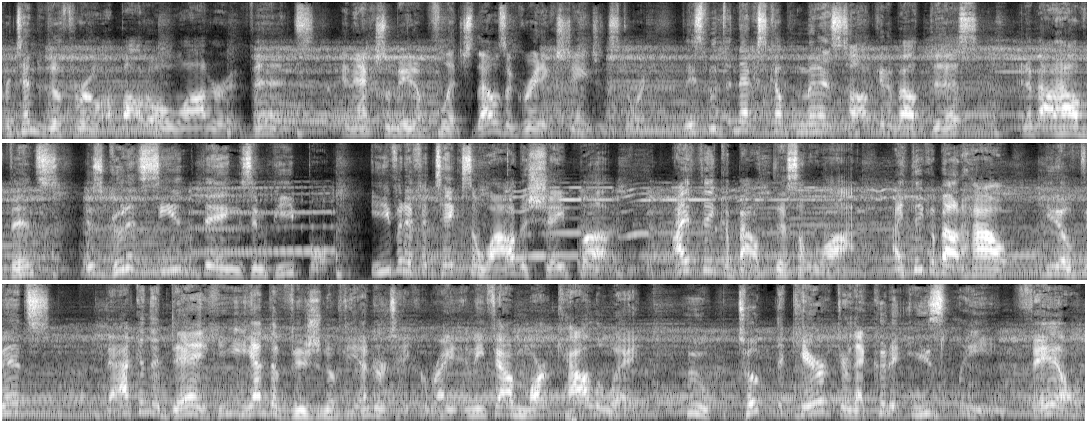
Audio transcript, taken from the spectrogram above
pretended to throw a bottle of water at Vince and actually made him flinch. So that was a great exchange and story. They spent the next couple minutes talking about this and about how Vince is good at seeing things in people, even if it takes a while to shape up. I think about this a lot. I think about how, you know, Vince back in the day, he, had the vision of The Undertaker, right? And he found Mark Calaway, who took the character that could have easily failed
